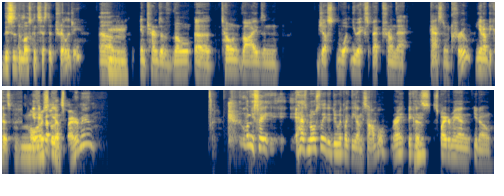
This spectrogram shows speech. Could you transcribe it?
this is the most consistent trilogy um, Hmm. in terms of vo- uh, tone, vibes, and just what you expect from that cast and crew. You know, because more about so the- than Spider Man. let me say it has mostly to do with like the ensemble, right? Because Spider-Man, you know,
